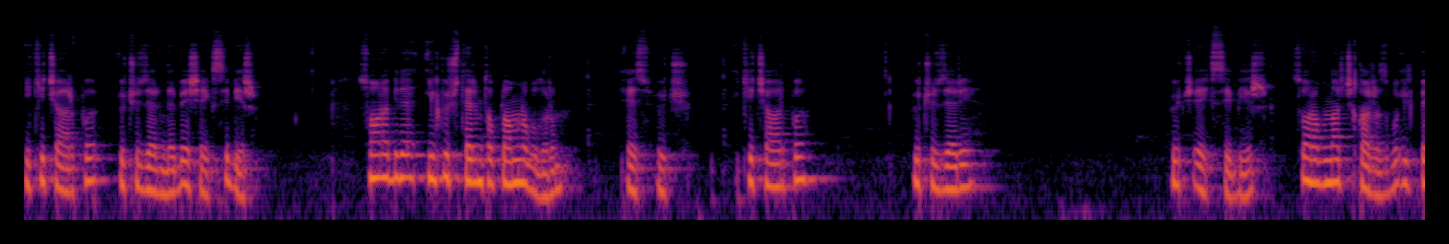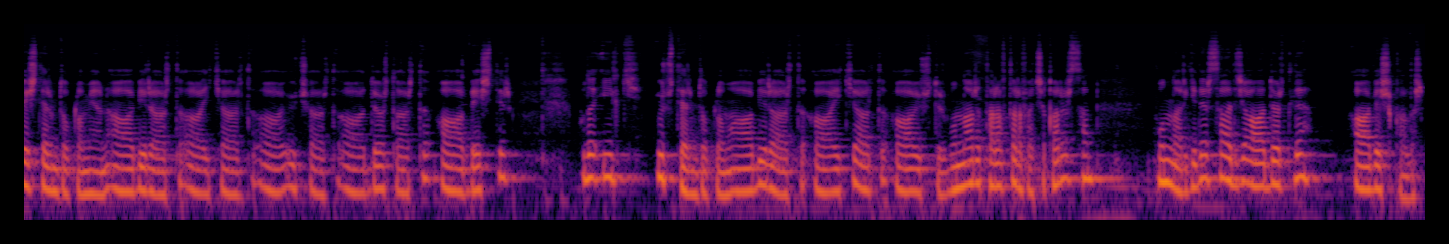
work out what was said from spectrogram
2 çarpı 3 üzerinde 5 eksi 1. Sonra bir de ilk 3 terim toplamını bulurum. S3 2 çarpı 3 üzeri 3 eksi 1. Sonra bunlar çıkarırız. Bu ilk 5 terim toplamı yani A1 artı A2 artı A3 artı A4 artı A5'tir. Bu da ilk 3 terim toplamı A1 artı A2 artı A3'tür. Bunları taraf tarafa çıkarırsan bunlar gider. Sadece A4 ile A5 kalır.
